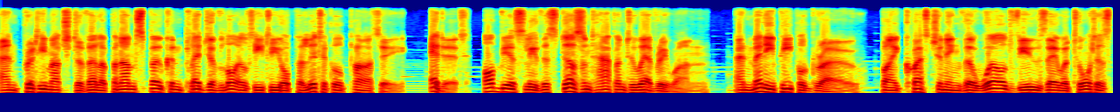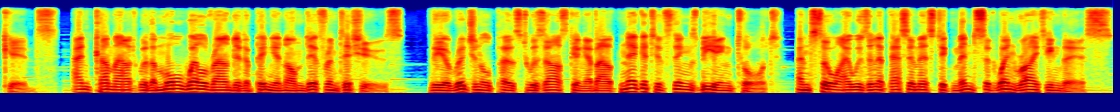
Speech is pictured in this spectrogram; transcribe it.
and pretty much develop an unspoken pledge of loyalty to your political party. Edit. Obviously this doesn't happen to everyone. And many people grow by questioning the worldviews they were taught as kids and come out with a more well-rounded opinion on different issues. The original post was asking about negative things being taught, and so I was in a pessimistic mindset when writing this.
